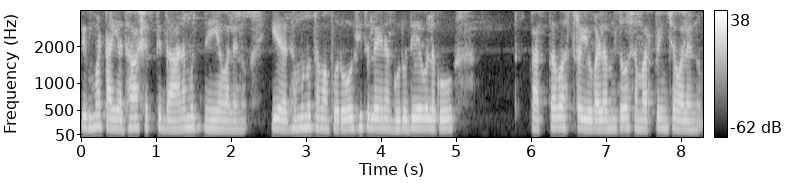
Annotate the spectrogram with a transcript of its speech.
పిమ్మట యథాశక్తి దానము నేయవలను. ఈ రథమును తమ పురోహితులైన గురుదేవులకు రక్తవస్త్రయుగళంతో సమర్పించవలెను.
